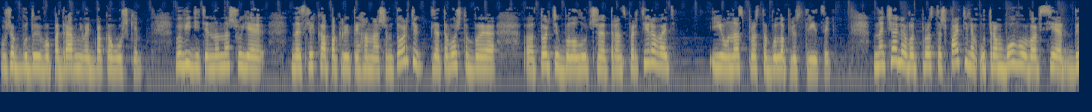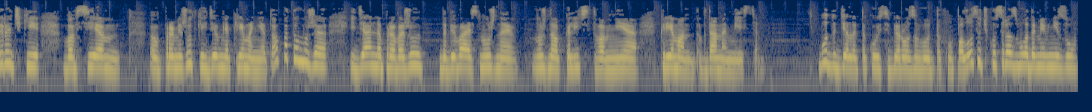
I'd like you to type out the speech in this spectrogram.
уже буду его подравнивать боковушки. Вы видите, наношу я на слегка покрытый ганашем тортик, для того, чтобы э, тортик было лучше транспортировать и у нас просто было плюс 30. Вначале вот просто шпателем утрамбовываю во все дырочки, во все э, промежутки, где у меня крема нет, а потом уже идеально провожу, добиваясь нужное, нужного количества мне крема в данном месте. Буду делать такую себе розовую такую полосочку с разводами внизу.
